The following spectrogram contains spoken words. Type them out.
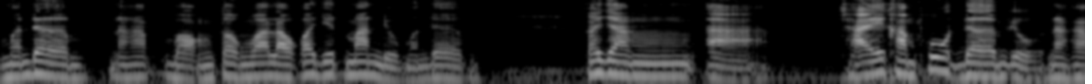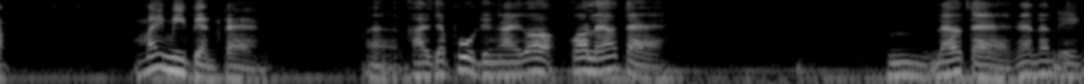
เหมือนเดิมนะครับ บอกตรงว่าเราก็ยึดมั่นอยู่เหมือนเดิม ก็ยังอ่าใช้คำพูดเดิมอยู่นะครับ ไม่มีเปลี่ยนแปลงใครจะพูดยังไงก็ก็แล้วแต่ อืม แล้วแต่แค่นั้นเอง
